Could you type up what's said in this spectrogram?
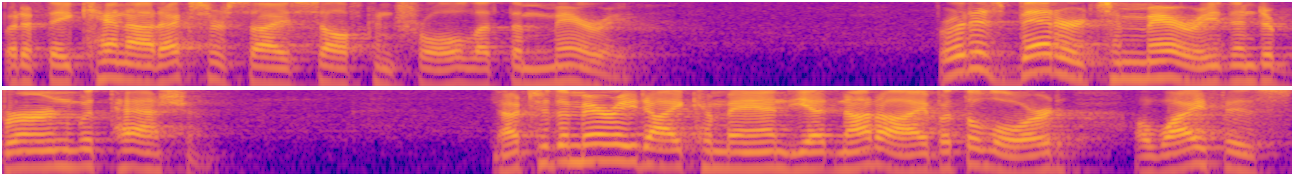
But if they cannot exercise self control, let them marry. For it is better to marry than to burn with passion. Now, to the married I command, yet not I, but the Lord, a wife is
